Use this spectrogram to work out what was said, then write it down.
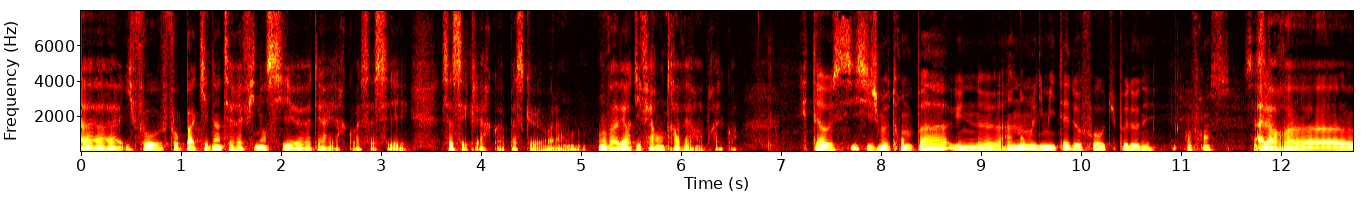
Euh, il faut faut pas qu'il y ait d'intérêt financier euh, derrière, quoi. Ça c'est ça c'est clair, quoi. Parce que voilà, on, on va vers différents travers après, quoi. Et tu as aussi, si je me trompe pas, une, un nombre limité de fois où tu peux donner en France. Alors euh,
